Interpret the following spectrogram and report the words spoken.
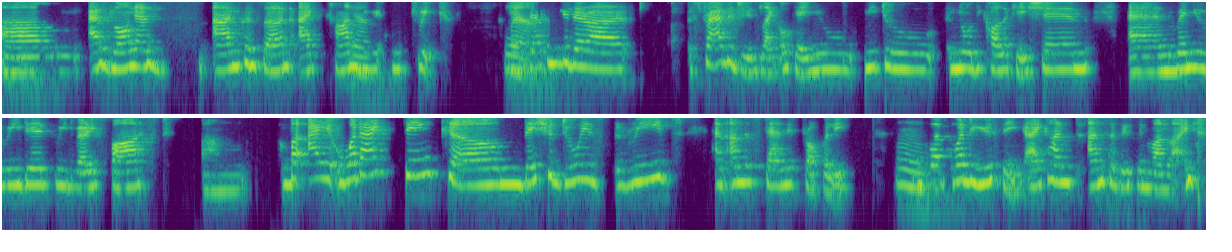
Mm. Um, as long as I'm concerned, I can't yeah. give you any trick. Yeah. But definitely there are strategies like, okay, you need to know the collocation and when you read it, read very fast. Um, but I, what I think um, they should do is read and understand it properly. Mm. What What do you think? I can't answer this in one line.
